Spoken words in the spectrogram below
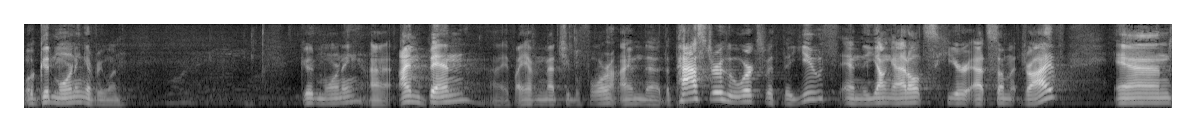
Well, good morning, everyone. Good morning. Uh, I'm Ben. Uh, if I haven't met you before, I'm the, the pastor who works with the youth and the young adults here at Summit Drive. And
